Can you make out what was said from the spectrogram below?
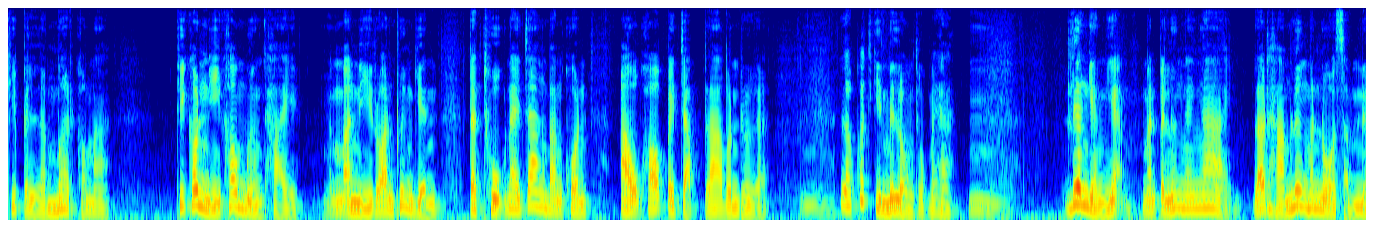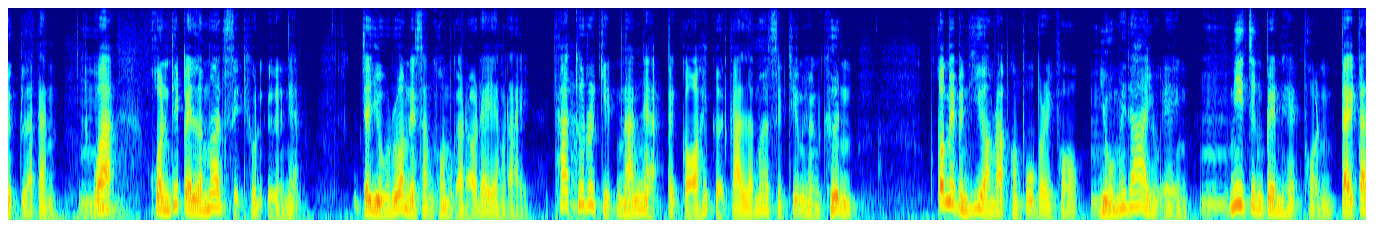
ที่เป็นละเมิดเขามา ที่เขาหนีเข้าเมืองไทยมาหนีร้อนพึ่งเย็น แต่ถูกนายจ้างบางคน เอาเขาไปจับปลาบนเรืออเราก็กินไม่ลงถูกไหมฮะเรื่องอย่างเนี้ยมันเป็นเรื่องง่าย ๆ แล้วถามเรื่องมโนสำนึกแล้วกัน ว่าคนที่ไปละเมิดสิทธิคนอื่นเนี่ย จะอยู่ร่วมในสังคมกับเราได้อย่างไร ถ้าธุรกิจนั้นเนี่ยไปก่อให้เกิดการละเมิดสิทธิมนุษยชนขึ้น ก็ไม่เป็นที่ยอมรับของผู้บริโภค อยู่ไม่ได้อยู่เอง นี่จึงเป็นเหตุผล แต่การ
